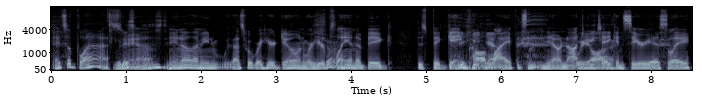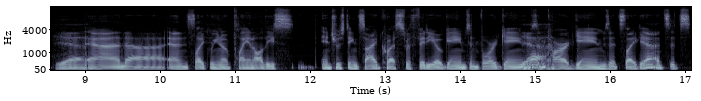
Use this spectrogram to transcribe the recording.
It's a blast. It is a man. blast, yeah. You know, I mean, that's what we're here doing. We're here Sure. playing a big, this big game called Yeah. life. It's you know not We to be are. taken seriously. Yeah. And uh, and it's like you know playing all these interesting side quests with video games and board games Yeah. and card games. It's like yeah, it's it's.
